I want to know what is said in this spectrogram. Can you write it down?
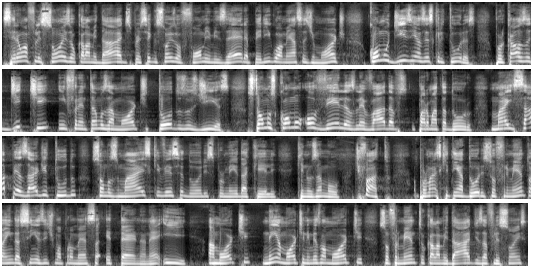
Serão aflições ou calamidades, perseguições ou fome, miséria, perigo ou ameaças de morte? Como dizem as Escrituras, por causa de ti enfrentamos a morte todos os dias. Somos como ovelhas levadas para o matadouro, mas apesar de tudo, somos mais que vencedores por meio daquele que nos amou. De fato, por mais que tenha dor e sofrimento, ainda assim existe uma promessa eterna, né? E a morte, nem a morte, nem mesmo a morte, sofrimento, calamidades, aflições,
